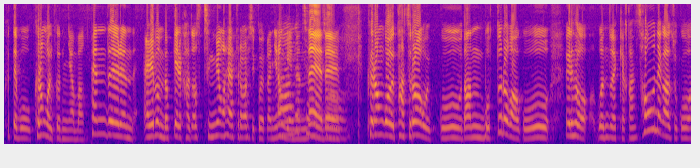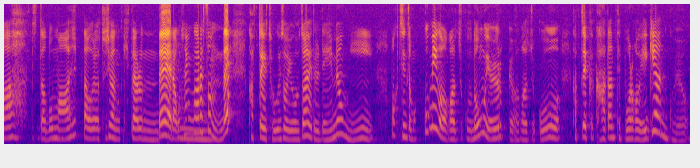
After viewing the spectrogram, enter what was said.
그때 뭐 그런 거 있거든요. 막 팬들은 앨범 몇 개를 가져와서 증명을 해야 들어갈 수 있고 약간 이런 게 아, 있는데 그쵸, 네. 그쵸. 그런 거다 들어가고 있고 난 못 들어가고 그래서 먼저 이렇게 약간 서운해가지고 아 진짜 너무 아쉽다 우리가 두 시간 기다렸는데라고 생각을 했었는데 갑자기 저기서 여자애들 네 명이 막 진짜 막 꾸미고 와가지고 너무 여유롭게 와가지고 갑자기 그 가드한테 뭐라고 얘기하는 거예요.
